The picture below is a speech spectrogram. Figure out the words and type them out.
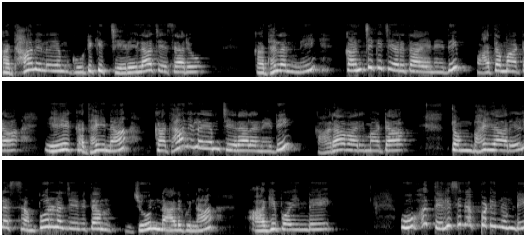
కథానిలయం గూటికి చేరేలా చేశారు. కథలన్నీ కంచికి చేరుతాయనేది పాత మాట. ఏ కథ అయినా కథానిలయం చేరాలనేది కారావారి మాట. తొంభై ఆరేళ్ళ సంపూర్ణ జీవితం జూన్ నాలుగున ఆగిపోయింది. ఊహ తెలిసినప్పటి నుండి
